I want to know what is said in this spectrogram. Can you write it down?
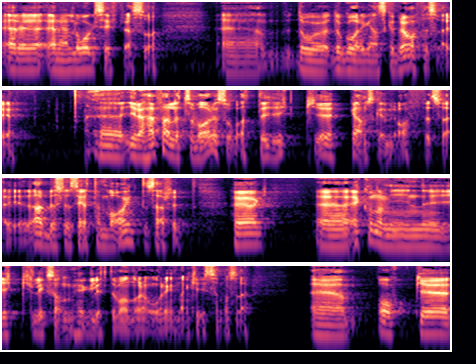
är, det, är det en låg siffra så eh, då, då går det ganska bra för Sverige. Eh, I det här fallet så var det så att det gick eh, ganska bra för Sverige. Arbetslösheten var inte särskilt hög. Ekonomin gick liksom hyggligt, det var några år innan krisen och sådär. Eh, och... Eh,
